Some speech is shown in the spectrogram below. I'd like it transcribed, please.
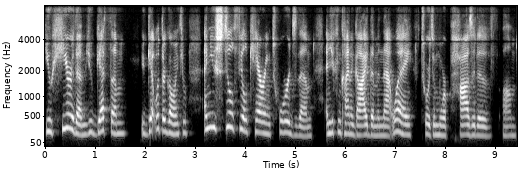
you hear them you get them you get what they're going through, and you still feel caring towards them. And you can kind of guide them in that way towards a more positive um,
